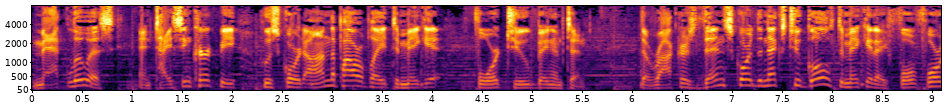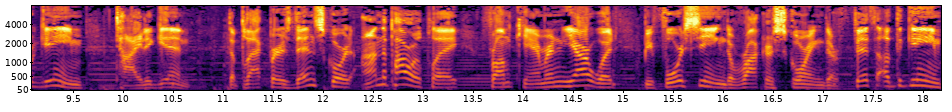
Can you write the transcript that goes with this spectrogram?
Mac Lewis, and Tyson Kirkby, who scored on the power play to make it 4-2 Binghamton. The Rockers then scored the next two goals to make it a 4-4 game, tied again. The Black Bears then scored on the power play from Cameron Yarwood before seeing the Rockers scoring their fifth of the game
